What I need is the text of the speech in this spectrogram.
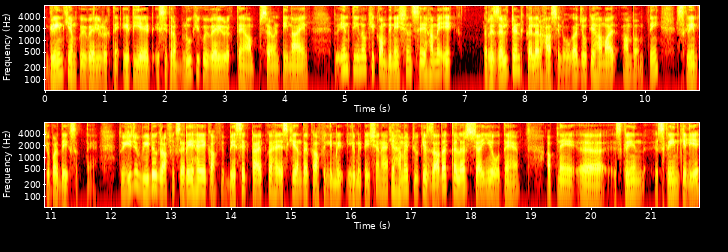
ग्रीन की हम कोई वैल्यू रखते हैं 88 इसी तरह ब्लू की कोई वैल्यू रखते हैं आप 79 तो इन तीनों की कॉम्बिनेशन से हमें एक रिजल्टेंट कलर हासिल होगा जो कि हम हम अपनी स्क्रीन के ऊपर देख सकते हैं। तो ये जो वीडियो ग्राफिक्स अरे है, ये काफ़ी बेसिक टाइप का है। इसके अंदर काफ़ी लिमिटेशन है कि हमें क्योंकि ज़्यादा कलर्स चाहिए होते हैं अपने स्क्रीन स्क्रीन के लिए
